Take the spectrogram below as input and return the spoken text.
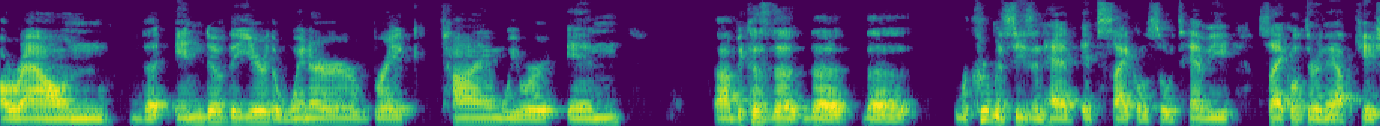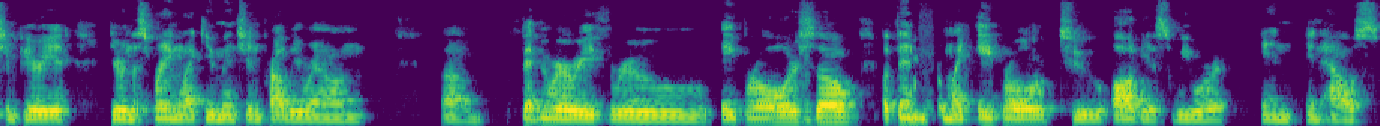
around the end of the year, the winter break time, we were in uh, because the the the recruitment season had its cycles. So it's heavy cycles during the application period. During the spring, like you mentioned, probably around um, February through April or so. Mm-hmm. But then from like April to August, we were in in house.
